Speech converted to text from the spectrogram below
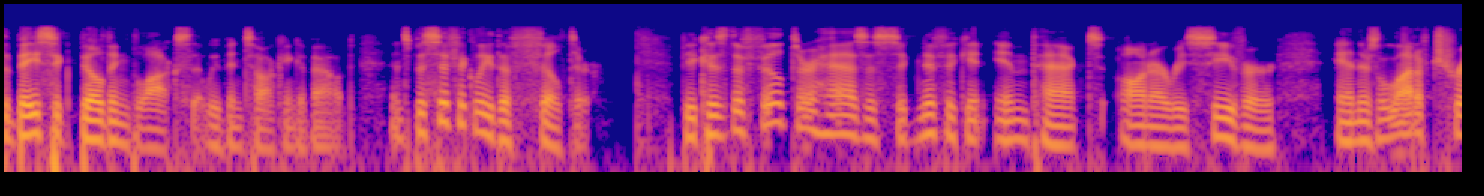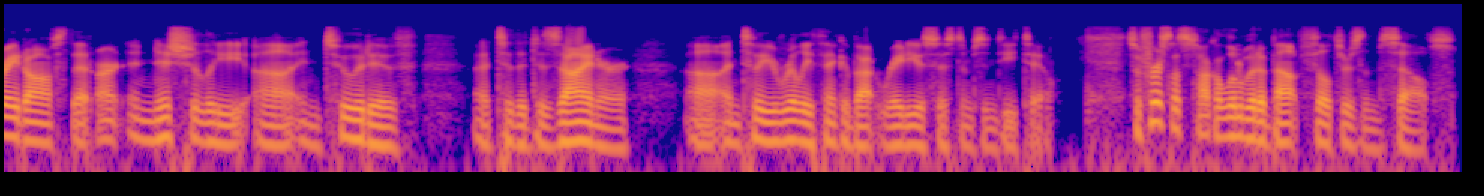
the basic building blocks that we've been talking about, and specifically the filter. Because the filter has a significant impact on our receiver, and there's a lot of trade-offs that aren't initially uh, intuitive uh, to the designer uh, until you really think about radio systems in detail. So first let's talk a little bit about filters themselves.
